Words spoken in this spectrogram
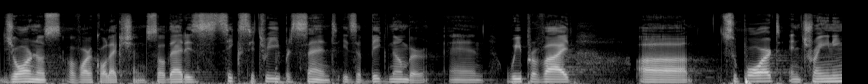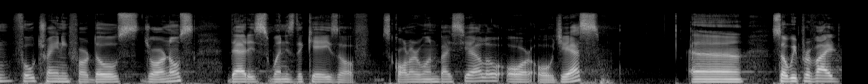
journals of our collection. So that is 63%. It's a big number. And we provide uh, support and training, full training for those journals. That is when is the case of ScholarOne by SciELO or OJS. Uh, so we provide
